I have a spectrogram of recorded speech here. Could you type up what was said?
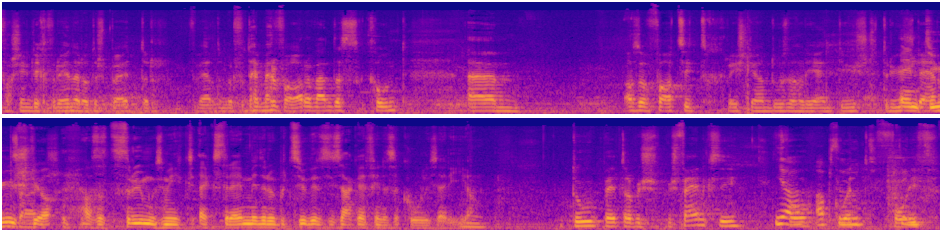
wahrscheinlich früher oder später werden wir von dem erfahren, wenn das kommt. Ähm, also Fazit, Christian, du so ein bisschen enttäuscht. Drei Enttäuscht, Sterne ja. Also das 3 muss mich extrem wieder überzeugen, dass ich sage, ich finde es eine coole Serie. Ja. Du, Petra, bist, bist Fan gewesen? Ja, Von absolut. Gut, fünf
